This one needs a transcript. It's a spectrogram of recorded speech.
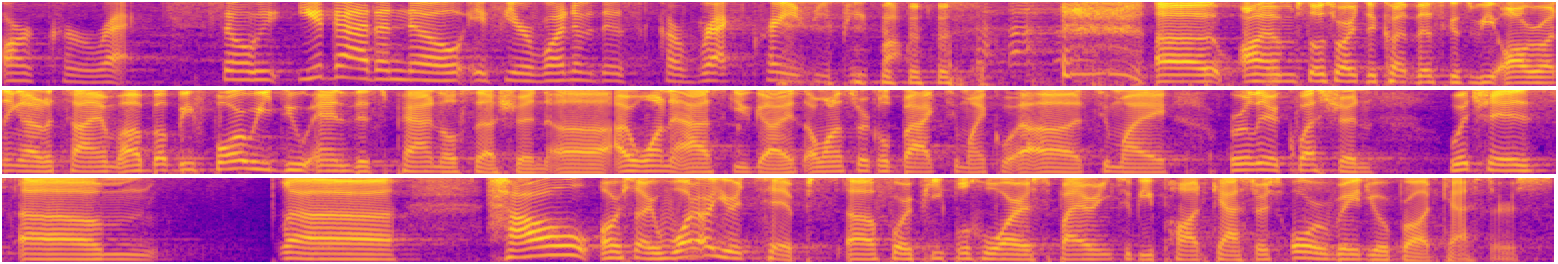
are correct. So you gotta know if you're one of those correct crazy people. Uh, I'm so sorry to cut this because we are running out of time. Uh, but before we do end this panel session, uh, I want to ask you guys. I want to circle back to my uh, to my earlier question, which is um, uh, how or sorry, what are your tips uh, for people who are aspiring to be podcasters or radio broadcasters?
